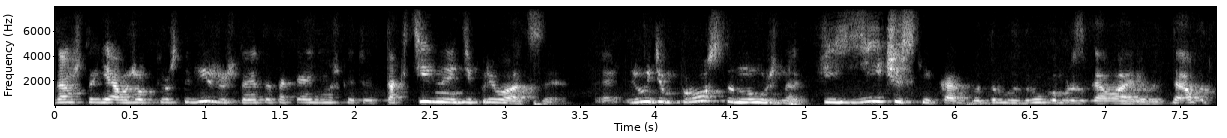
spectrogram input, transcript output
потому что я уже просто вижу, что это такая немножко тактильная депривация. Людям просто нужно физически как бы друг с другом разговаривать, да, вот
